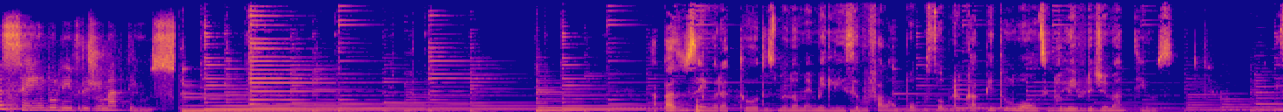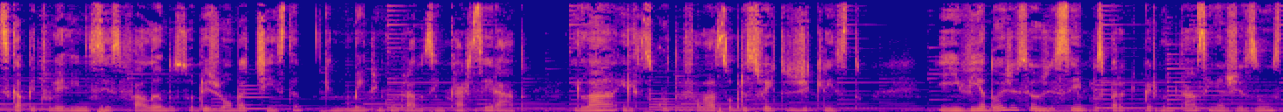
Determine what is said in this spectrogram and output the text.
Conhecendo o livro de Mateus. A paz do Senhor a todos, meu nome é Melissa, eu vou falar um pouco sobre o capítulo 11 do livro de Mateus. Esse capítulo ele inicia se falando sobre João Batista, que no momento encontrava-se encarcerado, e lá ele escuta falar sobre os feitos de Cristo e envia dois de seus discípulos para que perguntassem a Jesus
